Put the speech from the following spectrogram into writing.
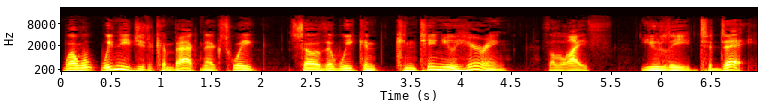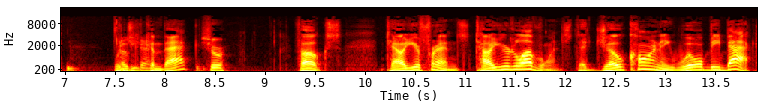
Well, we need you to come back next week so that we can continue hearing the life you lead today. Would you come back? Sure. Folks, tell your friends, tell your loved ones that Joe Carney will be back.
